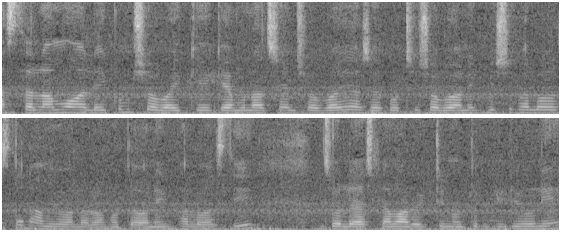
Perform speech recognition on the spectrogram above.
আসসালামু আলাইকুম সবাইকে, কেমন আছেন সবাই? আশা করছি সবাই অনেক বেশি ভালো আছেন আমি আল্লাহর রহমতে অনেক ভালো আছি। চলে আসলাম আরও একটি নতুন ভিডিও নিয়ে।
